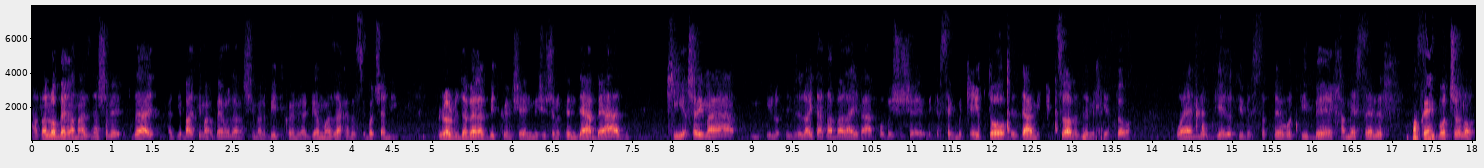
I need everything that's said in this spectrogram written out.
אבל לא ברמה הזאת. עכשיו, אתה יודע, דיברתי עם הרבה מאוד אנשים על ביטקוין, וגם זה אחת הסיבות שאני לא לדבר על ביטקוין כשאין מישהו שנותן דעה בעד, כי עכשיו אם היה, אם זה לא הייתה אתה בלילה והיה פה מישהו שמתעסק בקריפטו, וזה המקצוע וזה מחייתו, הוא היה נוגד אותי וסותר אותי ב-15,000 okay. אוקיי. סיבות שונות.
